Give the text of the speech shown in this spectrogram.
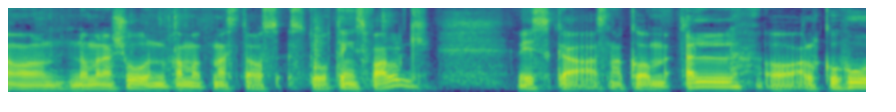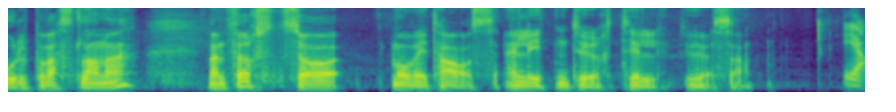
og nominasjonen fram mot neste års stortingsvalg. Vi skal snakke om øl og alkohol på Vestlandet. Men først så må vi ta oss en liten tur til USA. Ja.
